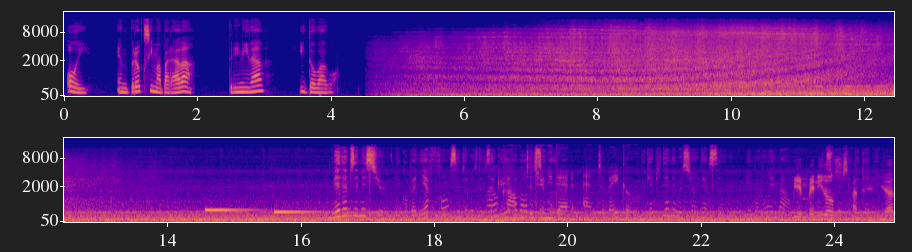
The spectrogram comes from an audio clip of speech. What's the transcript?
Hoy, en próxima parada, Trinidad y Tobago. Mesdames et messieurs, la compagnie Air France est heureuse de vous accueillir à bord de ce vol. Le capitaine est Monsieur Anderson et mon nom est Marc. Bienvenidos a Trinidad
